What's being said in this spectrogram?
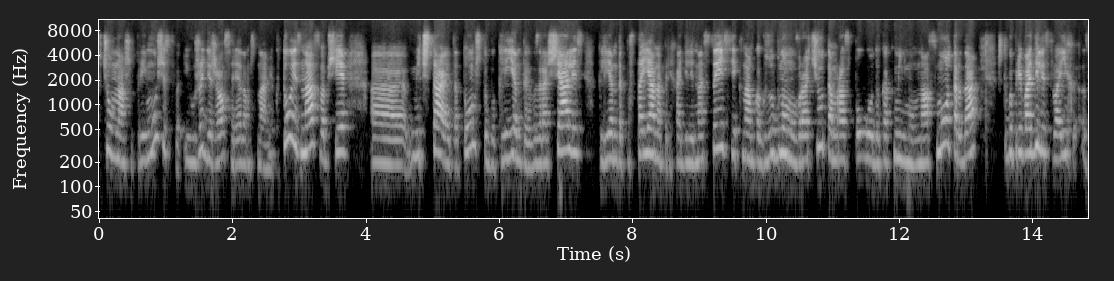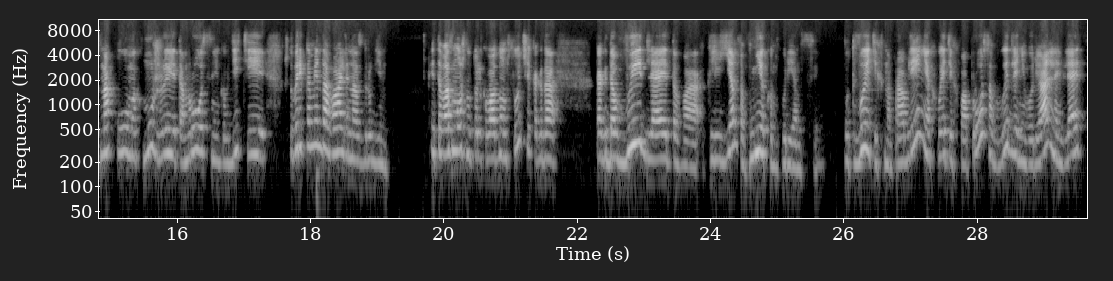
в чем наше преимущество и уже держался рядом с нами. Кто из нас вообще э, мечтает о том, чтобы клиенты возвращались, клиенты постоянно приходили на сессии к нам, как к зубному врачу, там раз в полгода как минимум на осмотр, да, чтобы приводили своих знакомых, мужей, там, родственников, детей, чтобы рекомендовали нас другим. Это возможно только в одном случае, когда когда вы для этого клиента вне конкуренции. Вот в этих направлениях, в этих вопросах вы для него реально являетесь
